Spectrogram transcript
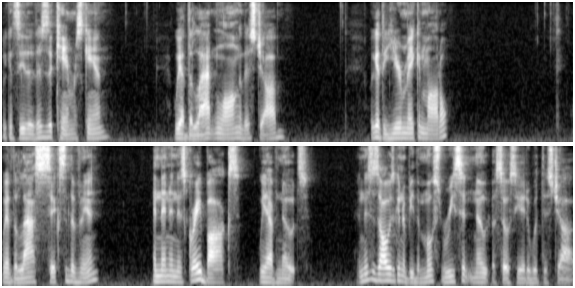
we can see that this is a camera scan. We have the lat and long of this job. We get the year, make, and model. We have the last six of the VIN. And then in this gray box, we have notes. And this is always going to be the most recent note associated with this job.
